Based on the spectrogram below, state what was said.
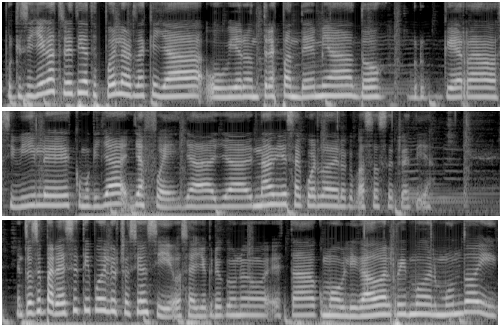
Porque si llegas tres días después, la verdad es que ya hubieron tres pandemias, dos guerras civiles, como que ya, ya fue, ya, ya nadie se acuerda de lo que pasó hace tres días. Entonces para ese tipo de ilustración sí, o sea, yo creo que uno está como obligado al ritmo del mundo y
